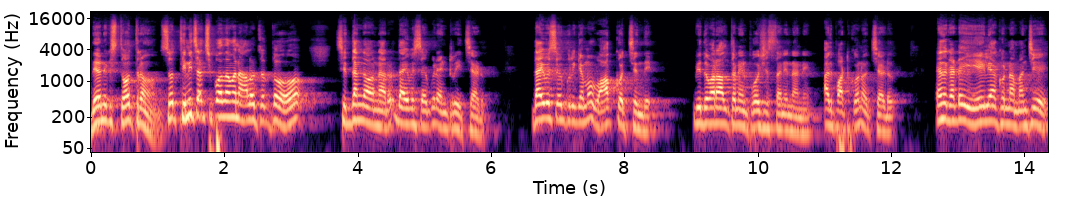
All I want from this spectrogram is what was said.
దేవునికి స్తోత్రం. సో తిని చచ్చిపోదామనే ఆలోచనతో సిద్ధంగా ఉన్నారు. దైవ సేవకుడు ఎంట్రీ ఇచ్చాడు. దైవ సేవకునికేమో వాక్ వచ్చింది. విధవరాలతో నేను పోషిస్తాను నన్ను అది పట్టుకొని వచ్చాడు. ఎందుకంటే ఈ ఏలియాకున్న మంచి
